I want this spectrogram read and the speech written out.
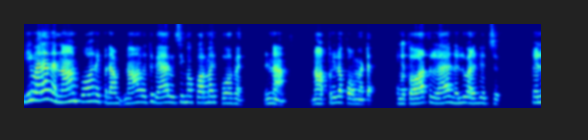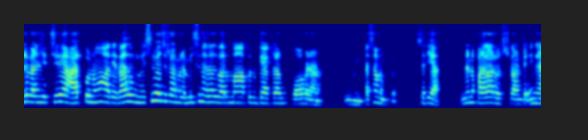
நீ வராத நான் போறேன் இப்ப. நான் நான் வந்து வேற விஷயமா போற மாதிரி போவேன். என்ன? நான் அப்படிலாம் போக மாட்டேன். எங்க தோட்டத்துல நெல் விளைஞ்சிருச்சு. நெல் விளைஞ்சிருச்சு அறுக்கணும். அது ஏதாவது மிஷின் வச்சிருக்காங்களா மிஷின் ஏதாவது வருமா அப்படின்னு கேட்கலாம் போவேன் நான். ம் பேசாம இருப்பேன் சரியா? என்னென்ன பலகாரம் வச்சிருக்கான்ட்டு ஏங்க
